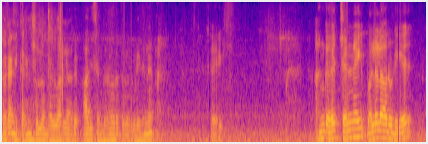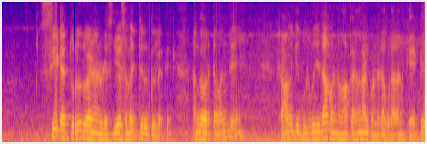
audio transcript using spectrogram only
சொட்டானிக்கரன்னு சொல்லுவாங்க அது வரலாறு ஆதிசங்கரோட தொடர்புடையதுன்னு. சரி. அங்கே சென்னை வள்ளலாருடைய சீடர் தொழுர்வேலனுடைய ஜீவசமதி திருவட்டூரில் இருக்குது அங்கே ஒருத்தன் வந்து சாமிக்கு குருபூஜை தான் பண்ணுவான் பிறந்தநாள் கொண்டாடக்கூடாதான்னு கேட்டு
